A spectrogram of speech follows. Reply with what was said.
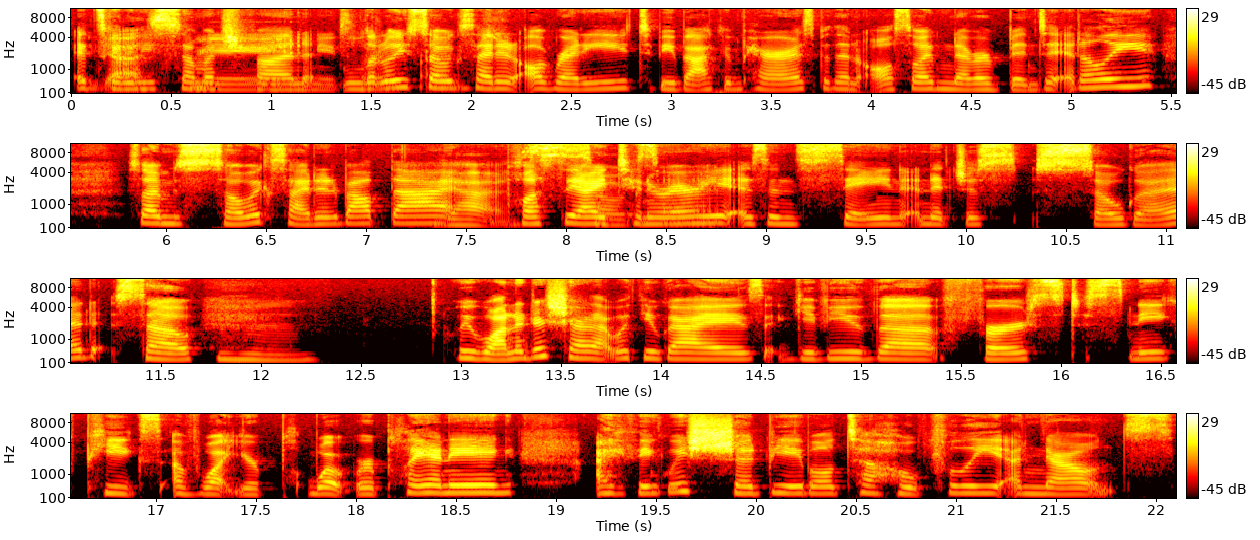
It's gonna be Yes, so much fun. to Literally so French. excited already to be back in Paris, but then also I've never been to Italy, so I'm so excited about that. Yes, Plus the so itinerary excited. is insane and it's just so good. So Mm-hmm. We wanted to share that with you guys, give you the first sneak peeks of what you're what we're planning. I think we should be able to hopefully announce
